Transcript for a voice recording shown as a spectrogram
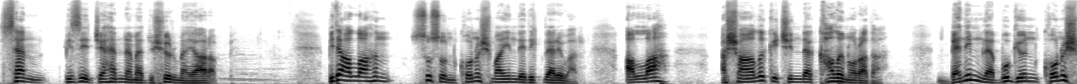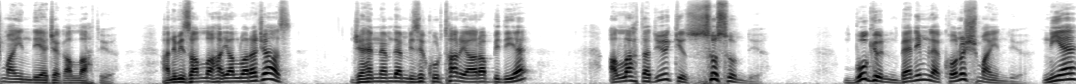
Sen bizi cehenneme düşürme ya Rabbi. Bir de Allah'ın susun konuşmayın dedikleri var. Allah aşağılık içinde kalın orada. Benimle bugün konuşmayın diyecek Allah diyor. Hani biz Allah'a yalvaracağız. Cehennemden bizi kurtar ya Rabbi diye. Allah da diyor ki susun diyor. Bugün benimle konuşmayın diyor. Niye?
